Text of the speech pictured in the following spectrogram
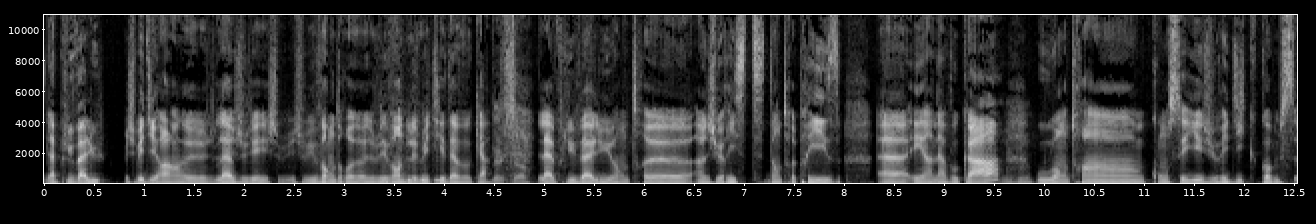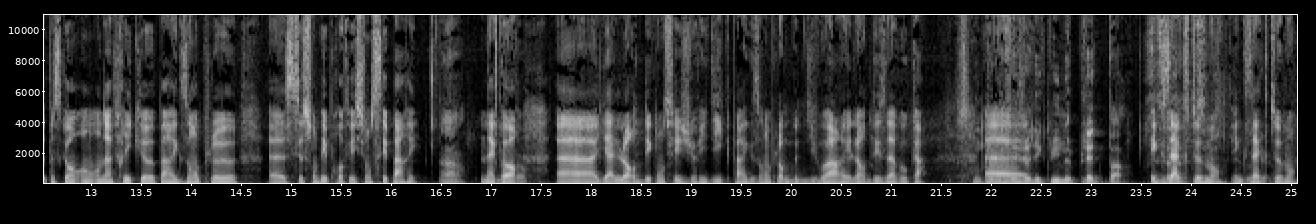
la plus-value, je vais dire. Hein, euh, là, je vais, je vais vendre, euh, je vais vendre le métier d'avocat la plus-value entre euh, un juriste d'entreprise euh, et un avocat Mhm. ou entre un conseiller juridique comme parce qu'en en Afrique par exemple euh, ce sont des professions séparées Ah. d'accord? Euh, il y a l'ordre des conseillers juridiques par exemple en Côte d'Ivoire et l'ordre des avocats Donc Euh, juridique, lui, ne plaide pas. Ça, exactement exactement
